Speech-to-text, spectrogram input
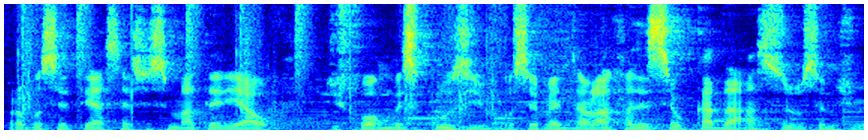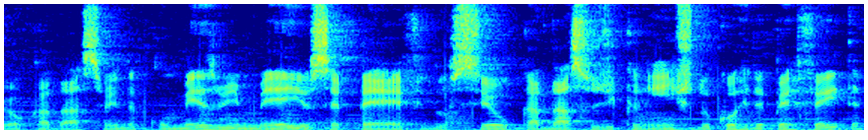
para você ter acesso a esse material de forma exclusiva. Você vai entrar lá fazer seu cadastro, se você não tiver o cadastro ainda, com o mesmo e-mail, CPF do seu cadastro de cliente do Corrida Perfeita,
